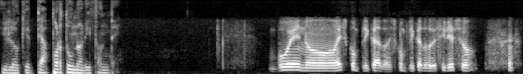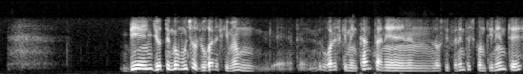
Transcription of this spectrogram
y lo que te aporta un horizonte. Bueno, es complicado, es complicado decir eso. Bien, yo tengo muchos lugares que me han, eh, lugares que me encantan en los diferentes continentes.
